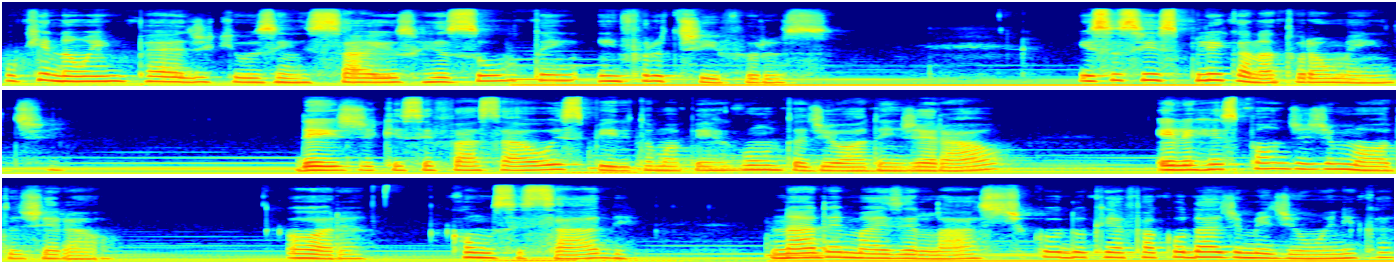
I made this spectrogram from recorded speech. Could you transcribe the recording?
o que não impede que os ensaios resultem infrutíferos. Isso se explica naturalmente. Desde que se faça ao espírito uma pergunta de ordem geral, ele responde de modo geral. Ora, como se sabe, nada é mais elástico do que a faculdade mediúnica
